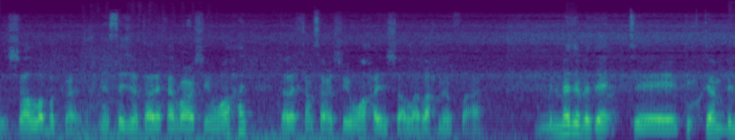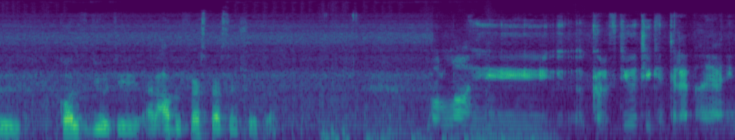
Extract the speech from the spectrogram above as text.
إن شاء الله بكرة. إحنا نسجل تاريخ 24 واحد تاريخ 25 واحد إن شاء الله راح نرفعها. من متى بدأت ت- تهتم بال Call of Duty ألعاب ال first person shooter والله Call of Duty كنت ألعبها يعني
